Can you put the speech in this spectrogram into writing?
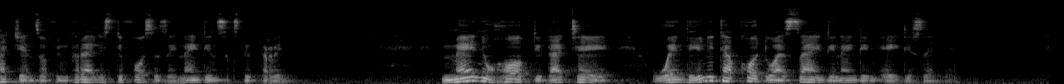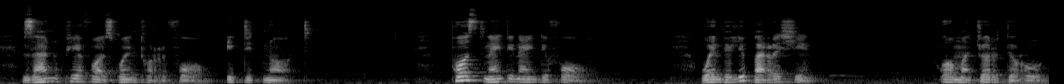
agents of imperialist forces in 1963. Many hoped that uh, when the Unity Accord was signed in 1987, ZANU-PF was going to reform. It did not. Post-1994, when the liberation or majority rule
